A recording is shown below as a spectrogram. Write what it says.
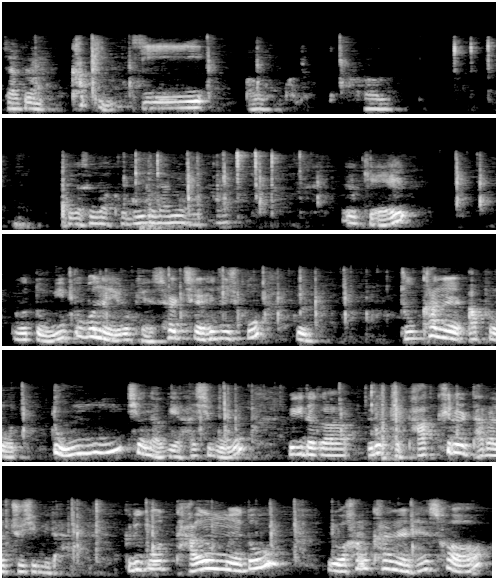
자, 그럼 카피. 찌. 어, 어, 제가 생각한 이건 아니야. 이렇게 이것도 윗부분에 이렇게 설치를 해주시고 두 칸을 앞으로 뚱 튀어나오게 하시고 여기다가 이렇게 바퀴를 달아 주십니다. 그리고 다음에도 이 한 칸을 해서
